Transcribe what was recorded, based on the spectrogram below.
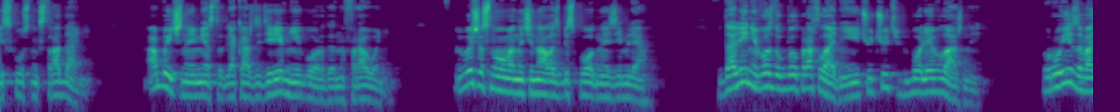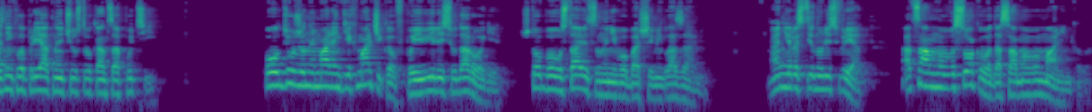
искусных страданий. Обычное место для каждой деревни и города на фараоне. Выше снова начиналась бесплодная земля. В долине воздух был прохладнее и чуть-чуть более влажный. У Руиза возникло приятное чувство конца пути. Полдюжины маленьких мальчиков появились у дороги, чтобы уставиться на него большими глазами. Они растянулись в ряд, от самого высокого до самого маленького.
